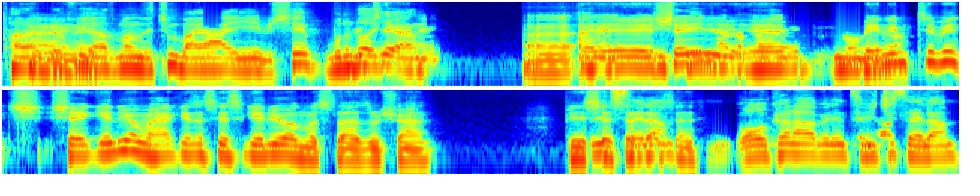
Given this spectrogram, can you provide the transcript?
paragrafı Aynen. yazmanız için bayağı iyi bir şey. Bunda Tabii ki ya. yani Aa, Hani e, şey e, benim Twitch şey geliyor mu? Herkesin sesi geliyor olması lazım şu an. Bir ses selam. edersen. Volkan abinin Twitch'i selam.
